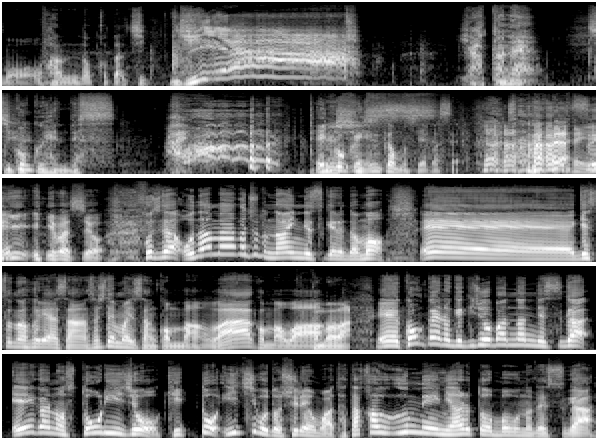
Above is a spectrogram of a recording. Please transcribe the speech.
もうファンの子たちギヤーやったね地獄編です。はい。天国編かもしれません。次行きましょう。こちらお名前がちょっとないんですけれども、えー、ゲストの古谷さん、そして森さんこんばんは。こんばんは。こんばんは。えー今回の劇場版なんですが、映画のストーリー上、きっとイチゴと試練は戦う運命にあると思うのですが、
